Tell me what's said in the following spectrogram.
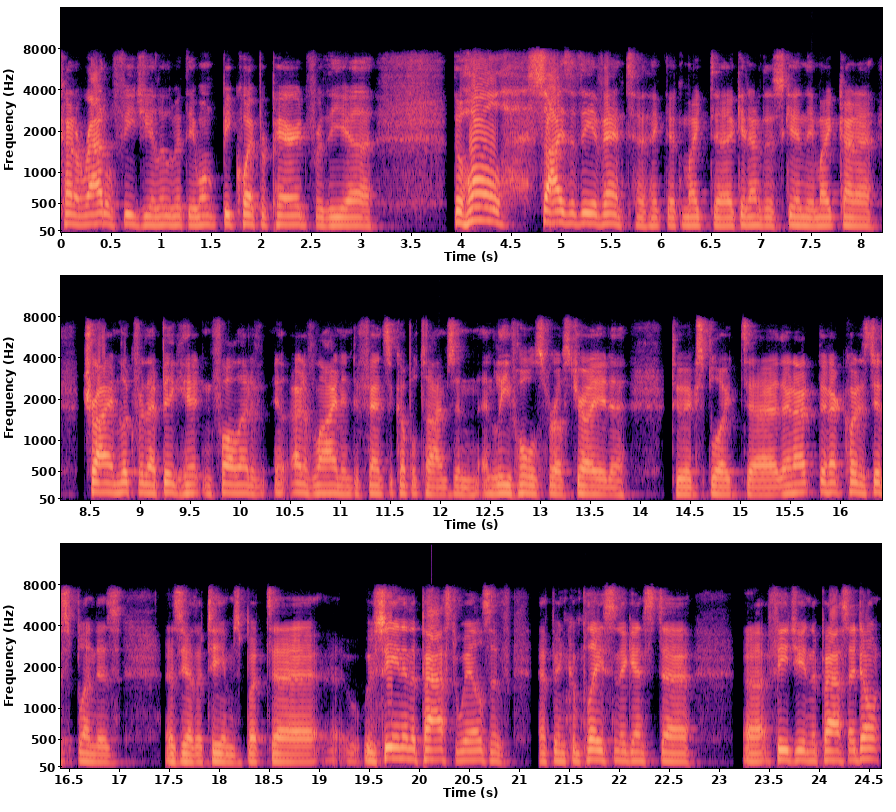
kind of rattle Fiji a little bit. They won't be quite prepared for the uh, the whole size of the event. I think that might uh, get under their skin. They might kind of try and look for that big hit and fall out of out of line in defense a couple times and, and leave holes for Australia to to exploit. Uh, they're not they're not quite as disciplined as as the other teams, but uh, we've seen in the past Wales have have been complacent against. Uh, uh, Fiji in the past. I don't,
